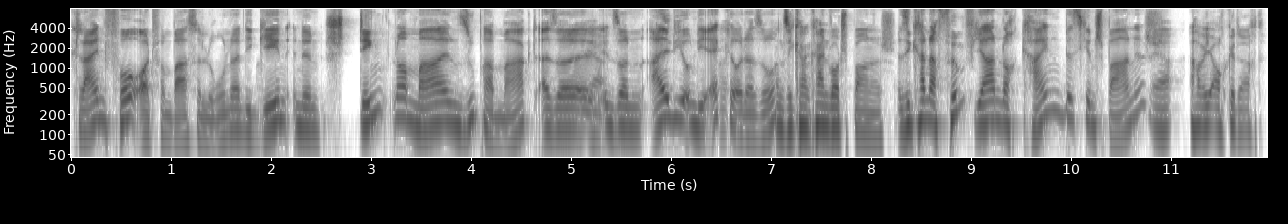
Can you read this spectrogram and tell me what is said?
kleinen Vorort von Barcelona. Die gehen in einen stinknormalen Supermarkt, also Ja. in so einen Aldi um die Ecke oder so. Und sie kann kein Wort Spanisch. Sie kann nach fünf Jahren noch kein bisschen Spanisch. Ja, habe ich auch gedacht.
